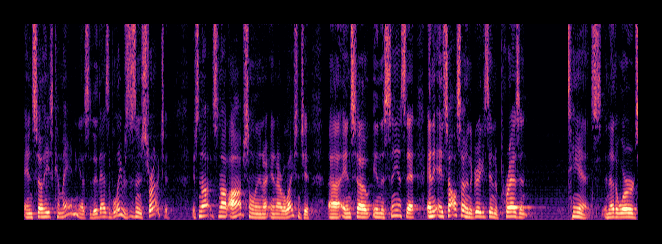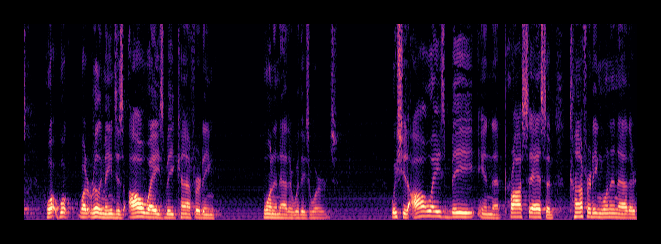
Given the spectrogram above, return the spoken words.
And so he's commanding us to do that as believers. This is an instruction. It's not, it's not optional in our, in our relationship. Uh, and so, in the sense that, and it's also in the Greek, it's in the present tense. In other words, what, what, what it really means is always be comforting one another with these words we should always be in the process of comforting one another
